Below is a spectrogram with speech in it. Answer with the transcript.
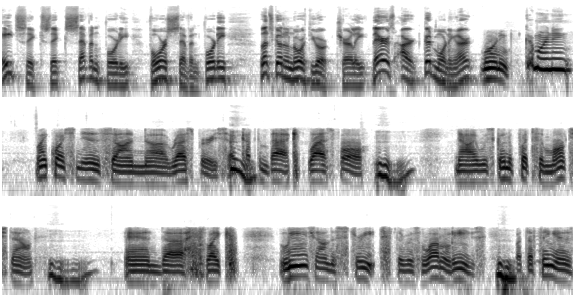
866 740 4740. Let's go to North York, Charlie. There's Art. Good morning, Art. Morning. Good morning. My question is on uh, raspberries. I cut them back last fall. Mm-hmm. Now I was going to put some mulch down, and uh, like leaves on the street. There was a lot of leaves, but the thing is,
